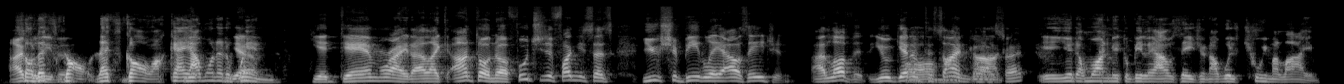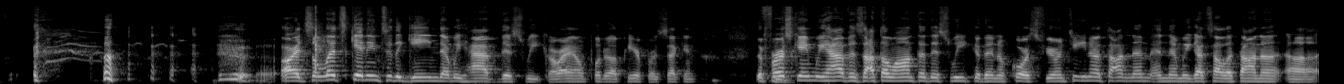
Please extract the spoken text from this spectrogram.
I so let's it. go. Let's go. Okay, I wanted to Yeah. win. You're damn right. I like Anto. No, Fuji Funny says you should be Leao's agent. I love it. You get him Oh to sign for us, right? You you don't want me to be Leao's agent. I will chew him alive. All right, so let's get into the game that we have this week. All right, I'll put it up here for a second. The first game we have is Atalanta this week, and then of course Fiorentina, Tottenham, and then we got Salatana uh,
